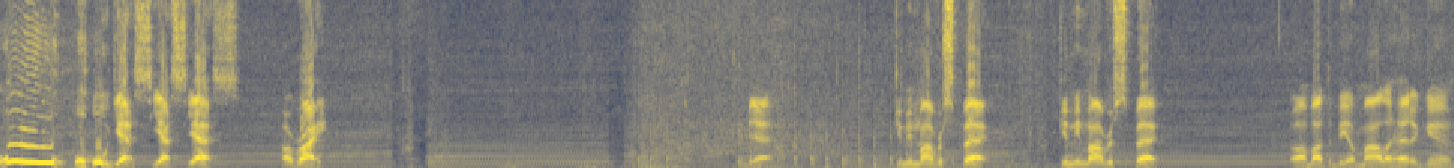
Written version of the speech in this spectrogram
Ooh, yes, yes, yes. All right. Give me that. Give me my respect. Give me my respect. Oh, I'm about to be a mile ahead again.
